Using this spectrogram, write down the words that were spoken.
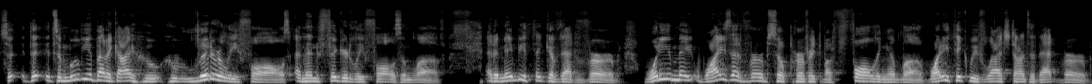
So it's a movie about a guy who who literally falls and then figuratively falls in love, and it made me think of that verb. What do you make? Why is that verb so perfect about falling in love? Why do you think we've latched onto that verb?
